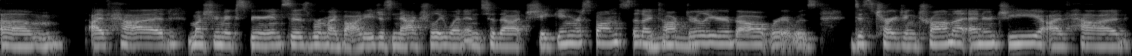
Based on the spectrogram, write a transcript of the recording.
um, i've had mushroom experiences where my body just naturally went into that shaking response that i Mm. talked earlier about where it was discharging trauma energy i've had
